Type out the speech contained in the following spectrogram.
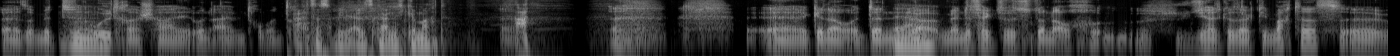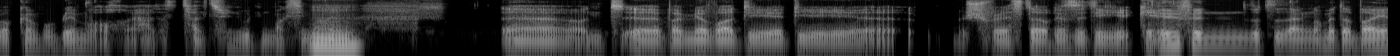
also mit mhm. Ultraschall und allem drum und dran. Ach, das habe ich alles gar nicht gemacht. Ja. Äh, genau, und dann, ja. ja. im Endeffekt wird es dann auch, sie hat gesagt, die macht das, äh, überhaupt kein Problem, war auch, ja, das 20 Minuten maximal. Mhm. Äh, und äh, bei mir war die, die äh, Schwester, also die Gehilfin sozusagen noch mit dabei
